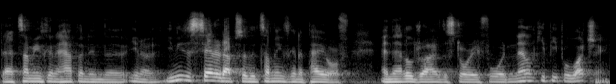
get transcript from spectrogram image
that something's going to happen in the, you know, you need to set it up so that something's going to pay off and that'll drive the story forward and that'll keep people watching.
